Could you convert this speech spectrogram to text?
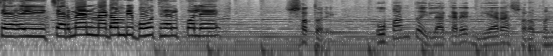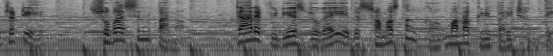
চেয়ারম্যান চেয়ারম্যান ম্যাডম বি বহুত হেল্প কলে সতরে উপান্ত ইলাকার নিয়ারা সরপঞ্চটিয়ে সুবাসিন পান ଗାଁରେ ପିଡିଏସ୍ ଯୋଗାଇ ଏବେ ସମସ୍ତଙ୍କ ମନ କିଣିପାରିଛନ୍ତି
